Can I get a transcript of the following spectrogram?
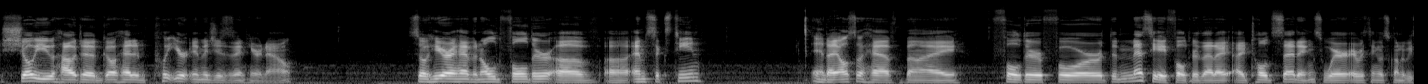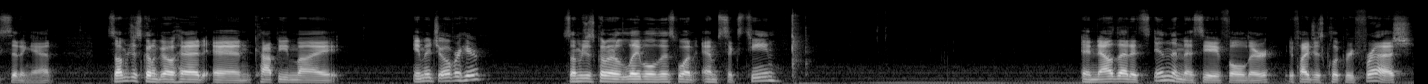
show you how to go ahead and put your images in here now. So here I have an old folder of uh, M16 and I also have my folder for the Messier folder that I, I told settings where everything was going to be sitting at. So I'm just going to go ahead and copy my image over here. So I'm just going to label this one M16 and now that it's in the Messier folder, if I just click refresh,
